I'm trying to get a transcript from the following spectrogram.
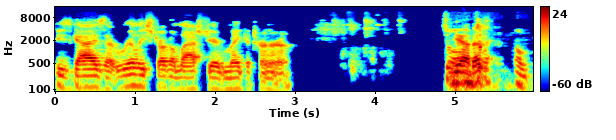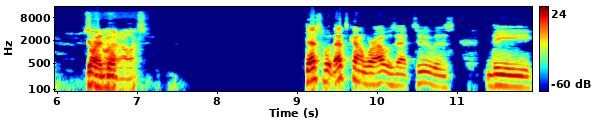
these guys that really struggled last year make a turnaround. So yeah, that's. Oh, sorry. Go ahead, Alex. That's what. That's kind of where I was at too. Is the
